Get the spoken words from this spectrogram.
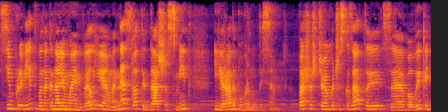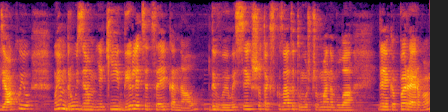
Всім привіт! Ви на каналі Main Value. Мене звати Даша Сміт і я рада повернутися. Перше, що я хочу сказати, це велике дякую моїм друзям, які дивляться цей канал, дивилися, якщо так сказати, тому що в мене була деяка перерва.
